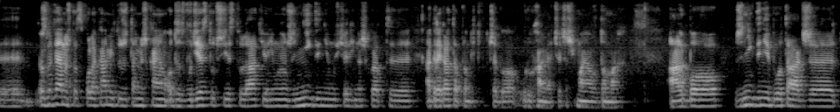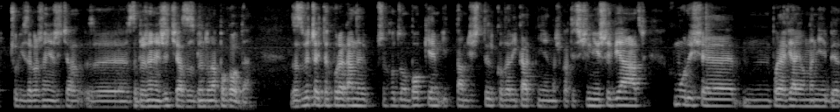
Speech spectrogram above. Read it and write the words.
y, rozmawiamy na przykład z Polakami, którzy tam mieszkają od 20-30 lat i oni mówią, że nigdy nie musieli na przykład y, agregata prądotwórczego uruchamiać, chociaż mają w domach albo że nigdy nie było tak, że czuli zagrożenie życia, zagrożenie życia ze względu na pogodę. Zazwyczaj te huragany przechodzą bokiem i tam gdzieś tylko delikatnie, na przykład jest silniejszy wiatr, chmury się mm, pojawiają na niebie,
